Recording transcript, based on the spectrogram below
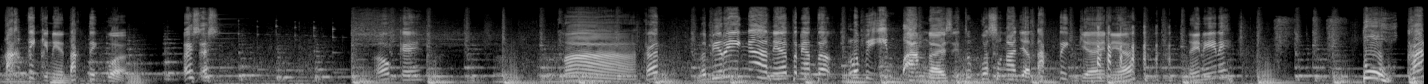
Taktik ini, taktik gua. Es, es. Oke. Nah, kan lebih ringan ya ternyata lebih imbang guys. Itu gue sengaja taktik ya ini ya. Nah ini ini. Tuh kan.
